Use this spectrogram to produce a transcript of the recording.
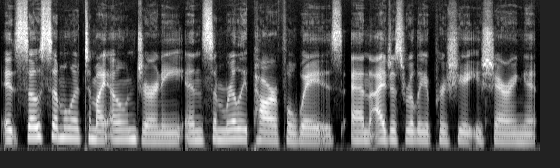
It's so similar to my own journey in some really powerful ways, and I just really appreciate you sharing it.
